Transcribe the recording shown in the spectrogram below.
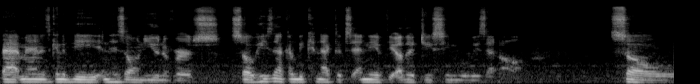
Batman is going to be in his own universe, so he's not going to be connected to any of the other DC movies at all. So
